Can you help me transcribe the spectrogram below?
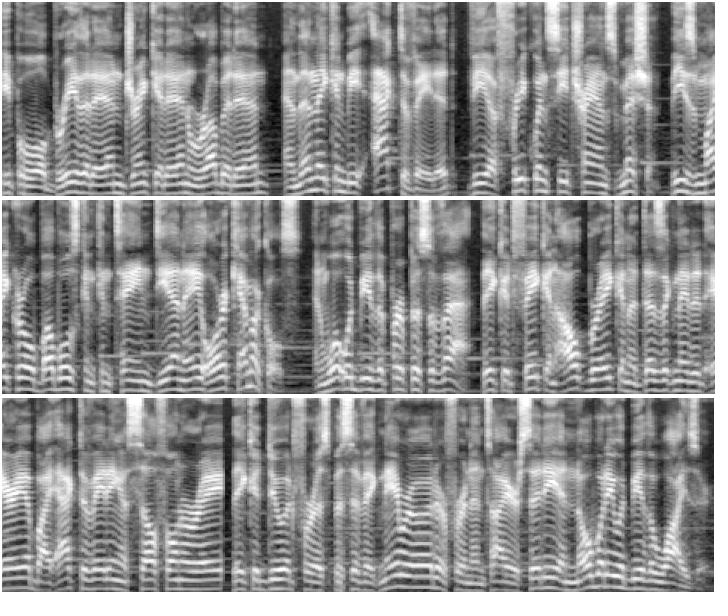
People will breathe it in, drink it in, rub it in, and then they can be activated via frequency transmission. These micro bubbles can contain DNA or chemicals. And what would be the purpose of that? They could fake an outbreak in a designated area by activating a cell phone array. They could do it for a specific neighborhood or for an entire city and nobody would be the wiser.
